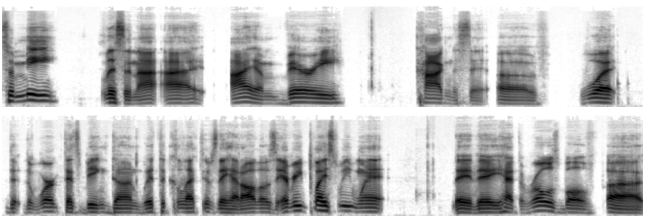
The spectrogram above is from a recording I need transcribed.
to me, listen, I I I am very cognizant of what the, the work that's being done with the collectives. They had all those every place we went. They they had the Rose Bowl, uh,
